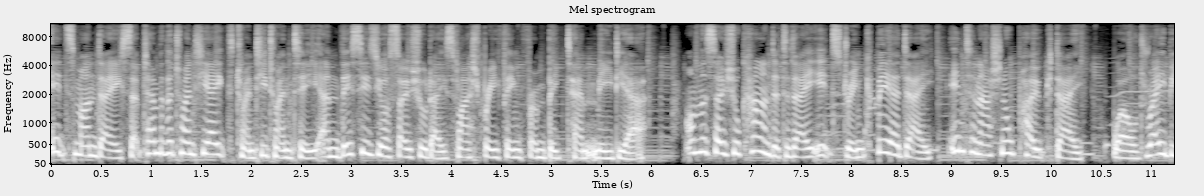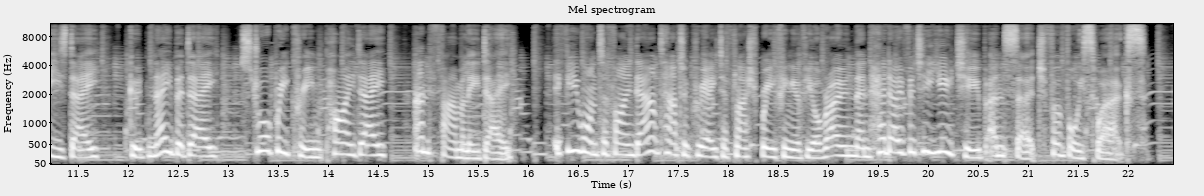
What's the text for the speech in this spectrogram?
It's Monday, September the 28th, 2020, and this is your Social Days flash briefing from Big Tent Media. On the social calendar today, it's Drink Beer Day, International Poke Day, World Rabies Day, Good Neighbour Day, Strawberry Cream Pie Day, and Family Day. If you want to find out how to create a flash briefing of your own, then head over to YouTube and search for VoiceWorks.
